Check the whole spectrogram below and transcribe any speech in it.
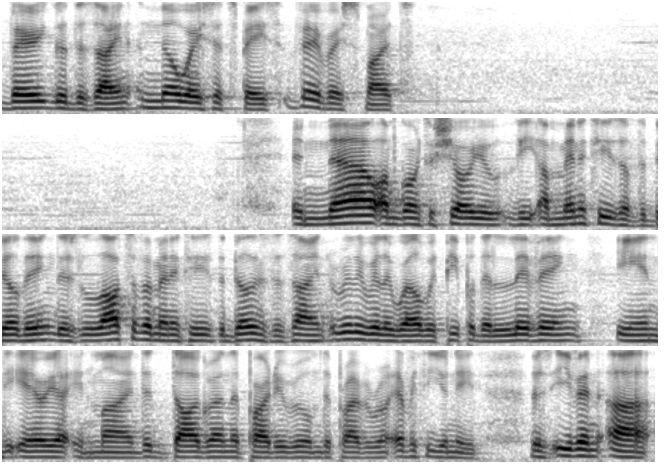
Very good design. No wasted space. Very, very smart. And now I'm going to show you the amenities of the building. There's lots of amenities. The building is designed really, really well with people that are living in the area in mind. The dog run, the party room, the private room, everything you need. There's even a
